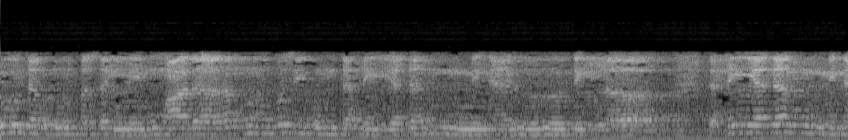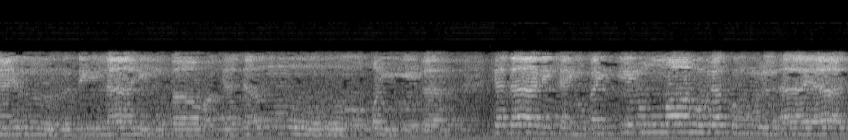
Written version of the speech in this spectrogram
بيوتا فسلموا على أنفسكم تحية من عند الله. تحية من عند الله مباركة طيبة. كذلك يبين الله لكم الآيات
